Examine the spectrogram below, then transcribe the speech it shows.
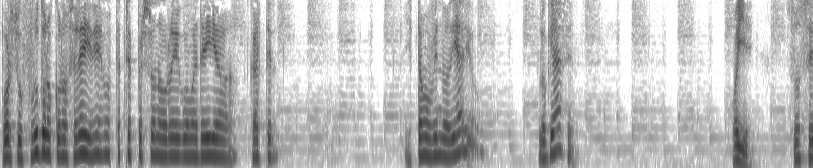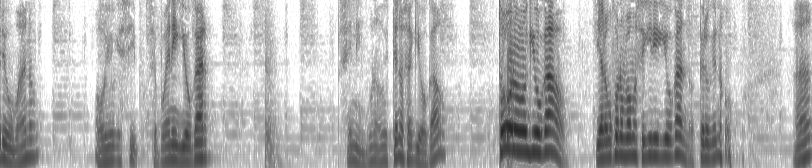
Por sus frutos los conoceréis. Vemos estas tres personas, Orrego, Matella, Carter. Y estamos viendo a diario lo que hacen. Oye, ¿son seres humanos? Obvio que sí. ¿Se pueden equivocar? Sin ninguna duda. ¿Usted no se ha equivocado? Todos nos hemos equivocado. Y a lo mejor nos vamos a seguir equivocando, espero que no. ¿Ah?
